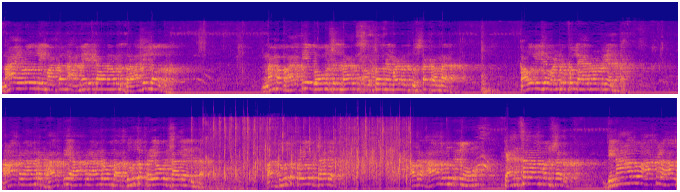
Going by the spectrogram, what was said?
ನಾ ಹೇಳುದಿಲ್ಲ ಈ ಮಾತನ್ನ ಅಮೇರಿಕಾದವರು, ಬ್ರಾಜಿಲ್ದವರು. ನಮ್ಮ ಭಾರತೀಯ ಗೋವಂಶದಾಗ ಸಂಶೋಧನೆ ಮಾಡಿ ಒಂದು ಪುಸ್ತಕ ಬಂದಾಗ cow is a wonderful laboratory ಅಂತ. ಆಕಳ ಅಂದ್ರೆ ಭಾರತೀಯ ಆಕಳ ಅಂದ್ರೆ ಒಂದು ಅದ್ಭುತ ಪ್ರಯೋಗಶಾಲೆ ಅಂತ. ಅದ್ಭುತ ಪ್ರಯೋಗಶಾಲೆ. ಅದು. ಅದರ ಹಾಲು ನೀವು. ಕ್ಯಾನ್ಸರ್ ಆದ ಮನುಷ್ಯರು ದಿನಾಲೂ ಆಕಳ ಹಾಲ,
